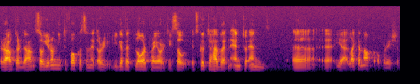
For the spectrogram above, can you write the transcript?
a router down, so you don't need to focus on it or you give it lower priority. So it's good to have an end-to-end, -end, uh, uh, yeah, like a NOC operation.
